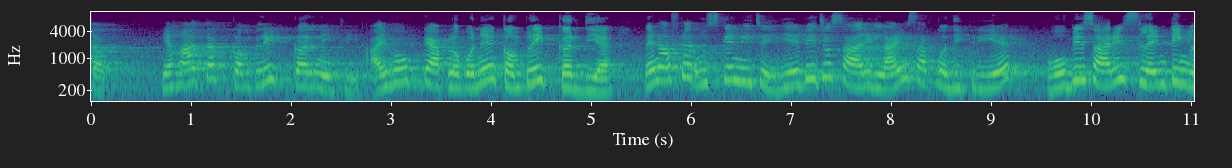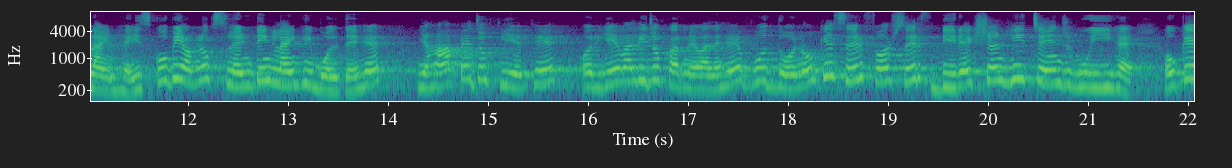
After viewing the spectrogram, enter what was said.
तक यहाँ तक कंप्लीट करनी थी। आई होप कि आप लोगों ने कंप्लीट कर दिया है। देन आफ्टर उसके नीचे ये भी जो सारी लाइंस आपको दिख रही है, वो भी सारी स्लेंटिंग लाइन है। इसको भी हम लोग स्लेंटिंग लाइन ही बोलते हैं। यहाँ पे जो किए थे और ये वाली जो करने वाले हैं, वो दोनों की सिर्फ़ और सिर्फ़ डिरेक्शन ही चेंज हुई है ओके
